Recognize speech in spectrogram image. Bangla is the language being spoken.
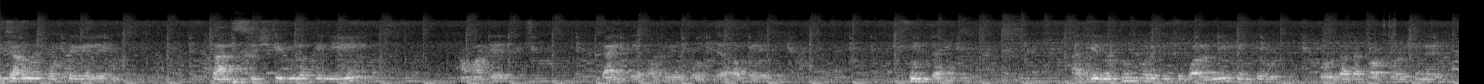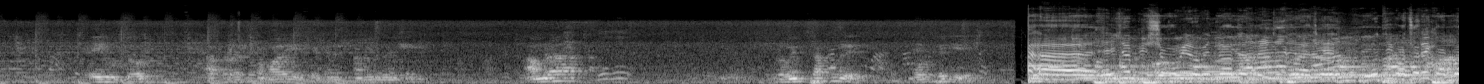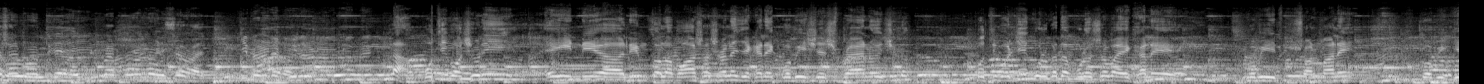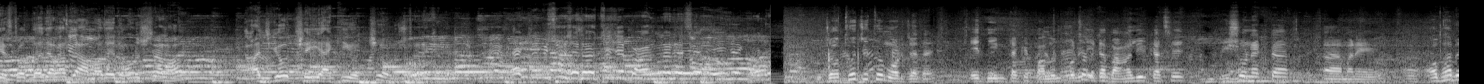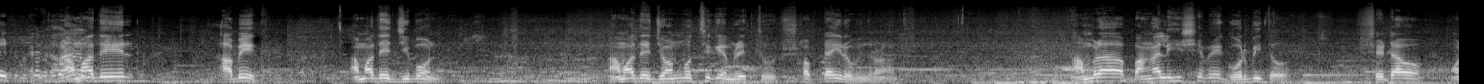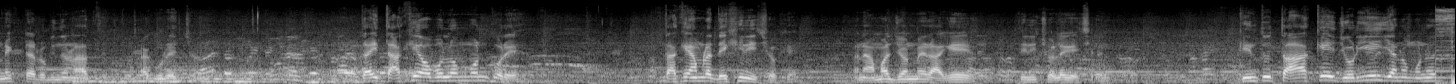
স্মৃতিচারণ করতে গেলে তার সৃষ্টিগুলোকে নিয়েই আমাদের গাইতে হবে বলতে হবে শুনতে হবে। আজকে নতুন করে কিছু বলার নেই কিন্তু কলকাতা কর্পোরেশনের এই উদ্যোগ আপনারা সবাই সেখানে সামিল হয়েছেন। আমরা রবীন্দ্র ঠাকুরের মধ্যে দিয়ে আহ, এই যে বিশ্বকবি রবীন্দ্রনাথের আজকে প্রতি বছরই কর্পোরেশন পর থেকে এই প্রোগ্রাম অনুষ্ঠিত হয়। কি বলতে পারেন না প্রতি বছরই এই নিমতলা মহাশাসনে যেখানে কবি শেষ প্রয়াণ হয়েছিল প্রতি বছরই কলকাতা পুরসভা এখানে কবির সম্মানে কবিকে শ্রদ্ধা জানাতে আমাদের অনুষ্ঠান হয়। আজকেও সেই একই হচ্ছে অনুষ্ঠান একটা বিষয় সেটা হচ্ছে যে বাংলাদেশে এই যে ঘটনা যথোচিত মর্যাদায় এই দিনটাকে পালন করে এটা বাঙালির কাছে ভীষণ একটা মানে অভাবের আমাদের আবেগ, আমাদের জীবন, আমাদের জন্ম থেকে মৃত্যু সবটাই রবীন্দ্রনাথ। আমরা বাঙালি হিসেবে গর্বিত, সেটাও অনেকটা রবীন্দ্রনাথ ঠাকুরের জন্য। তাই তাকে অবলম্বন করে, তাকে আমরা দেখিনি চোখে মানে আমার জন্মের আগে তিনি চলে গেছিলেন। কিন্তু তাকে জড়িয়েই যেন মনে হচ্ছে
